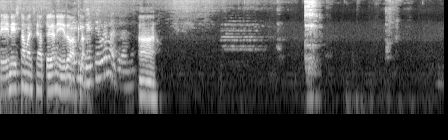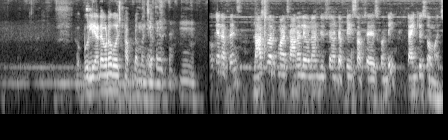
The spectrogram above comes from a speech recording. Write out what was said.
నేను వేసినా మంచిగా వస్తాయి కానీ ఏదో అట్లా. ఉల్లిగడ్డ కూడా కోసినప్పుడు మంచిగా. ఓకేనా ఫ్రెండ్స్? లాస్ట్ వరకు మన ఛానల్ ఎవరైనా చూసారంటే ప్లీజ్ సబ్స్క్రైబ్ చేసుకోండి. Thank you so much.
